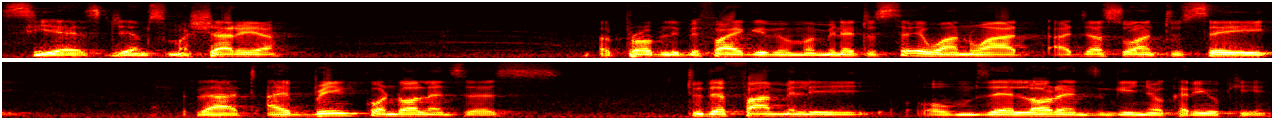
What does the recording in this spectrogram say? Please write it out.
CS James Macharia. But probably before I give him a minute to say one word, I just want to say that I bring condolences to the family of Mzee Lawrence Nginyo Kariuki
